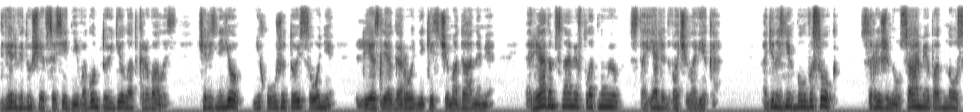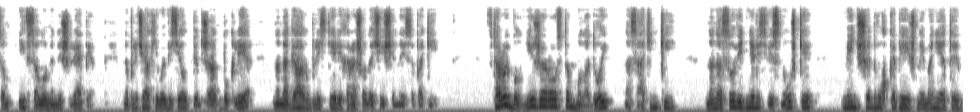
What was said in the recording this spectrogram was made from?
Дверь, ведущая в соседний вагон, то и дело открывалась. Через нее, не хуже той Сони, лезли огородники с чемоданами. Рядом с нами вплотную стояли два человека. Один из них был высок, с рыжими усами под носом и в соломенной шляпе. На плечах его висел пиджак-букле, на ногах блестели хорошо начищенные сапоги. Второй был ниже ростом, молодой, носатенький. На носу виднелись веснушки, меньше двухкопеечной монеты.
